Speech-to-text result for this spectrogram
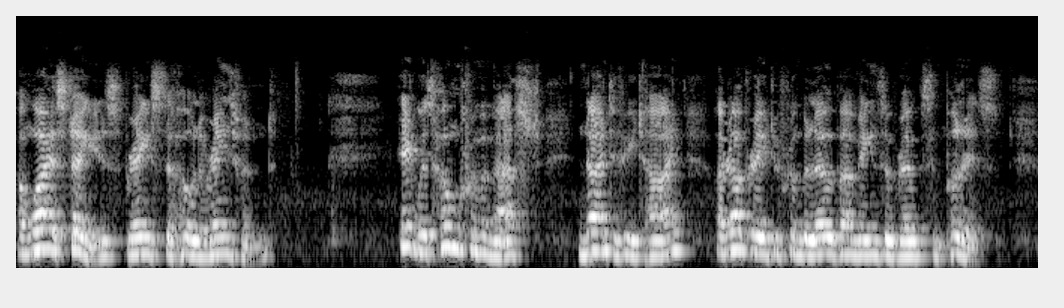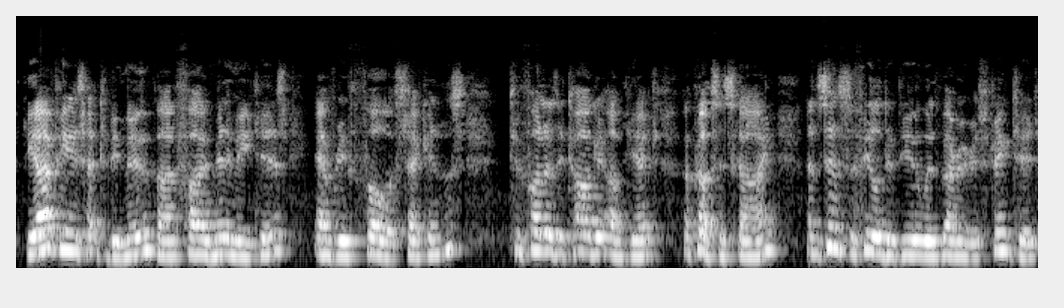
and wire stays braced the whole arrangement. It was hung from a mast 90 feet high and operated from below by means of ropes and pulleys. The eyepiece had to be moved by 5 millimeters every 4 seconds to follow the target object across the sky and since the field of view was very restricted,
